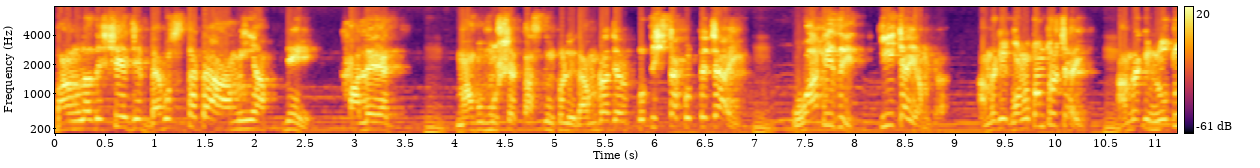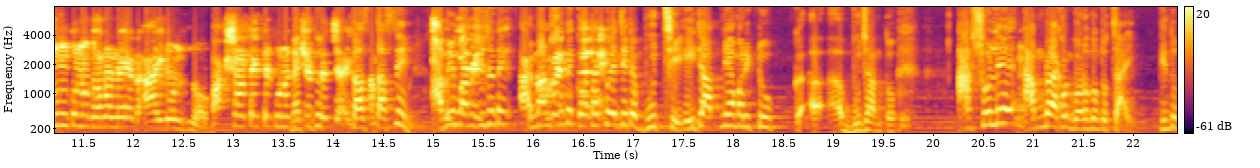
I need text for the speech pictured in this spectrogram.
বাংলাদেশে যে ব্যবস্থাটা আমি আপনি খালেদ মাহবুব মুর্শেদ তাসলিম খলিল আমরা যার প্রতিষ্ঠা করতে চাই হোয়াট ইজ ইট কি চাই আমরা? আমরা কি গণতন্ত্র চাই? আমরা কি নতুন কোন ধরনের আই ডোন্ট নো বাকশাল টাইপের কোনো কিছু চাই? তাস- তাসলিম আমি মানুষের সাথে আমি মানুষের সাথে কথা কয়ে যেটা বুঝছি এইটা আপনি আমার একটু বুঝান তো। আসলে আমরা এখন গণতন্ত্র চাই। কিন্তু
